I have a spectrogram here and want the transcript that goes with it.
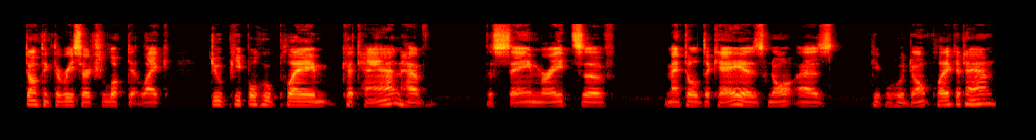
don't think the research looked at like do people who play Catan have the same rates of mental decay as no as people who don't play Catan?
